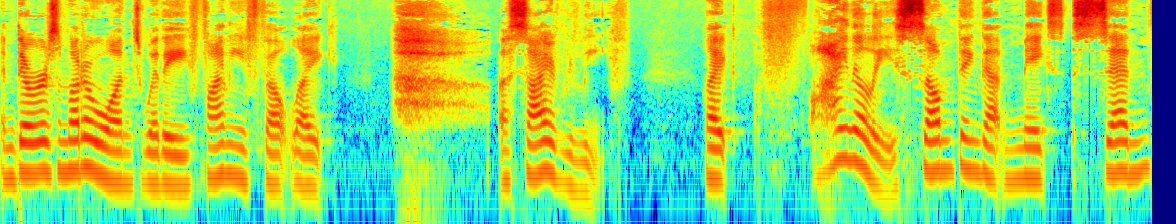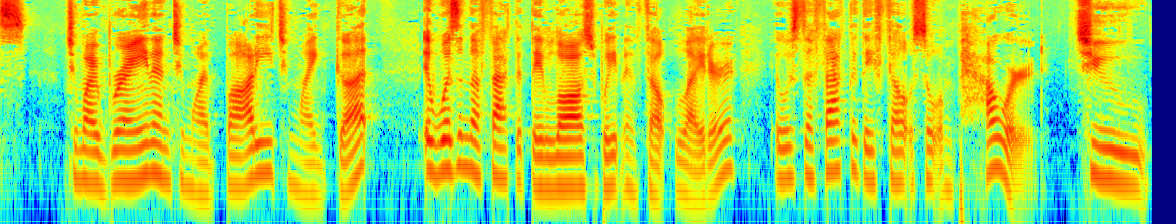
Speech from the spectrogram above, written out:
And there were some other ones where they finally felt like a sigh of relief. Like, finally, something that makes sense to my brain and to my body, to my gut. It wasn't the fact that they lost weight and felt lighter. It was the fact that they felt so empowered to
